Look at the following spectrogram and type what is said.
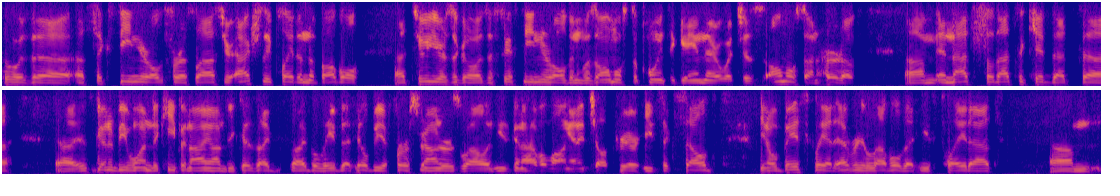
who was a, a 16 year old for us last year. Actually played in the bubble uh, two years ago as a 15 year old and was almost a point a game there, which is almost unheard of. Um, and that's so that's a kid that uh, uh, is going to be one to keep an eye on because I I believe that he'll be a first rounder as well, and he's going to have a long NHL career. He's excelled, you know, basically at every level that he's played at. Um,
